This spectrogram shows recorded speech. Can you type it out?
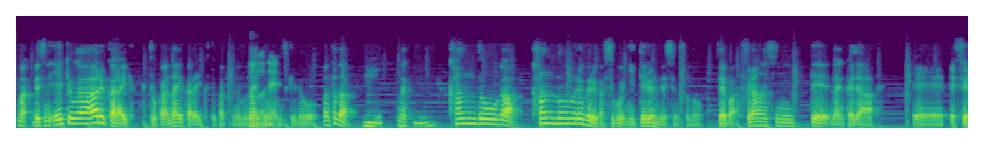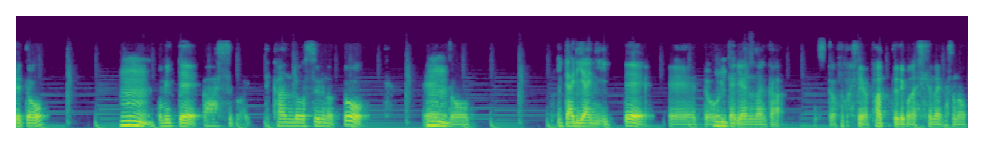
まあ別に影響があるから行くとかないから行くとかっていうのもないと思うんですけど、まあただうんなんかうん感動が、感動のレベルがすごい似てるんですよ。その、例えばフランスに行って、なんかじゃあ、えーエッフェル塔うん。を見て、ああ、すごいって感動するのと、えっ、と、イタリアに行って、えっ、と、うんイタリアのなんか、ちょっと今パッと出てこないですけど、なんかその、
